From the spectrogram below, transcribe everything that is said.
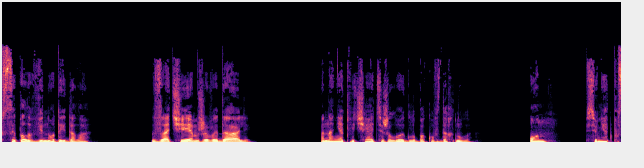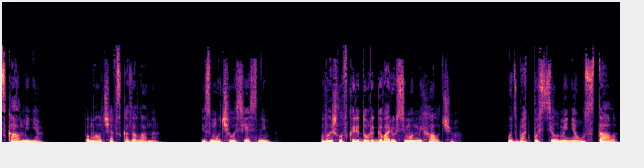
Всыпала в вино да и дала. Зачем же вы дали? Она не отвечая, тяжело и глубоко вздохнула. Он все не отпускал меня, помолчав, сказала она. Измучилась я с ним. Вышла в коридор и говорю Симон Михайловичу: "Хоть бы отпустил меня, устала".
